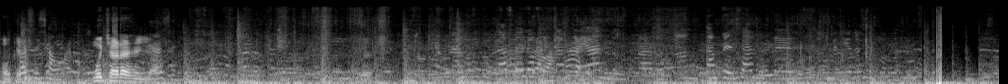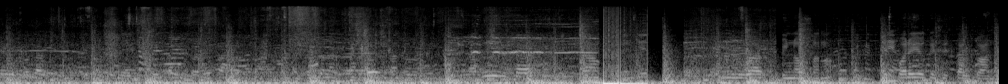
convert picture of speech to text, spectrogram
Ok. Casi se ha muerto. Muchas gracias señora. Gracias. A ver. Están pensando ustedes, están metiendo esa información. un lugar ruinoso, ¿no? Es por ello que se está actuando.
